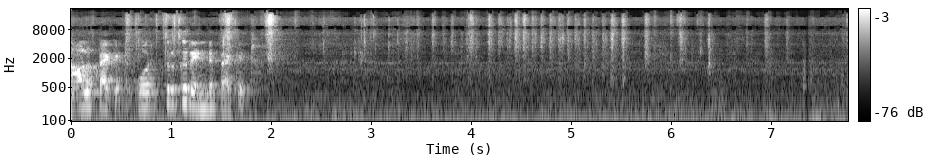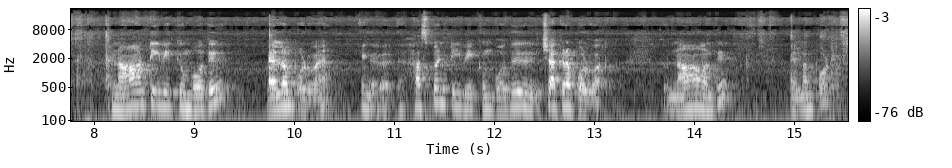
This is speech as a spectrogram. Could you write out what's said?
நாலு பேக்கெட் ஒருத்தருக்கு ரெண்டு பேக்கெட் நான் டீ வைக்கும்போது வெல்லம் போடுவேன். எங்கள் ஹஸ்பண்ட் டீ வைக்கும்போது சர்க்கரை போடுவார். ஸோ நான் வந்து வெல்லம் போடுறேன்.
